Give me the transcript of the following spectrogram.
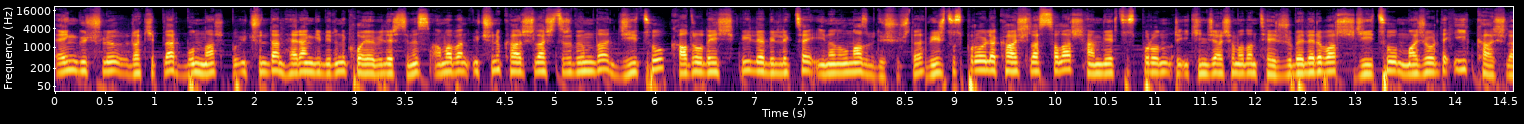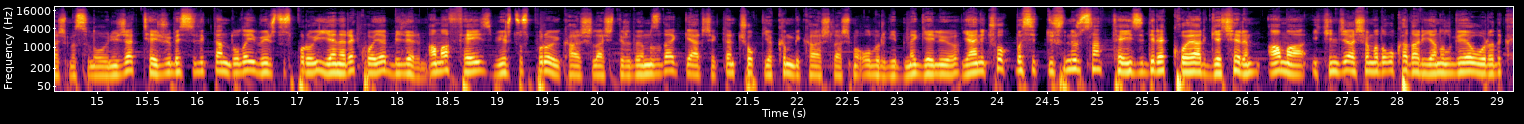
En güçlü rakipler bunlar. Bu üçünden herhangi birini koyabilirsiniz. Ama ben üçünü karşılaştırdığımda G2 kadro değişikliğiyle birlikte inanılmaz bir düşüşte. Virtus Pro ile karşılaşsalar hem Virtus Pro'nun ikinci aşamadan tecrübeleri var. G2 Major'da ilk karşılaşmasını oynayacak. Tecrübesizlikten dolayı Virtus Pro'yu yenerek koyabilirim. Ama FaZe Virtus Pro'yu karşılaştırdığımızda gerçekten çok yakın bir karşılaşma olur gibime geliyor. Yani çok basit düşünürsen FaZe'i direkt koyar geçerim ama Ama ikinci aşamada o kadar yanılgıya uğradık.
